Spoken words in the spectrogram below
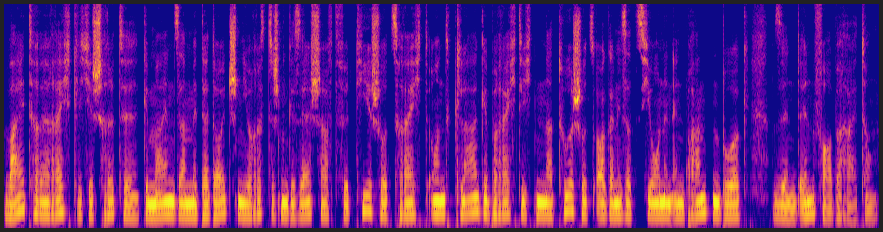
Weitere rechtliche Schritte gemeinsam mit der Deutschen Juristischen Gesellschaft für Tierschutzrecht und klageberechtigten Naturschutzorganisationen in Brandenburg sind in Vorbereitung.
